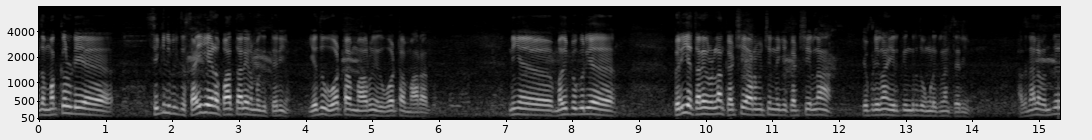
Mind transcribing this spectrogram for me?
அந்த மக்களுடைய சிக்னிஃபிகன்ஸ் சைகைகளை பார்த்தாலே நமக்கு தெரியும். எது ஓட்டாக மாறும் எது ஓட்டாக மாறாது. நீங்கள் மதிப்புக்குரிய பெரிய தலைவர்கள்லாம் கட்சி ஆரம்பித்து இன்றைக்கி கட்சியெல்லாம் எப்படிலாம் இருக்குங்கிறது உங்களுக்கெல்லாம் தெரியும். அதனால் வந்து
